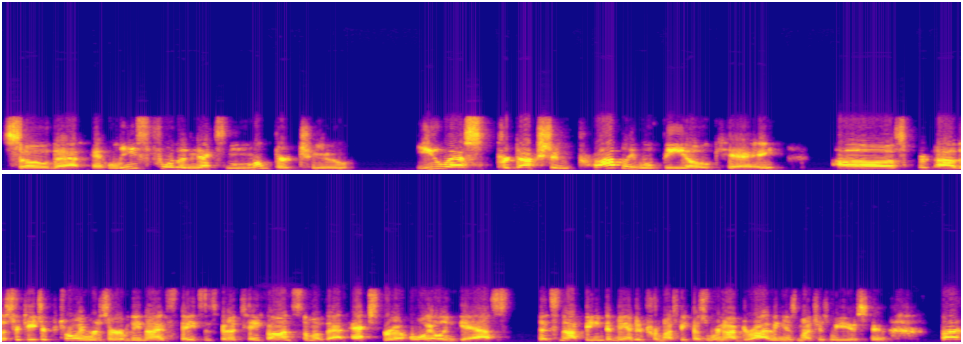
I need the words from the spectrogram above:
so that at least for the next month or two, U.S. production probably will be okay. Uh, uh, the Strategic Petroleum Reserve of the United States is going to take on some of that extra oil and gas that's not being demanded from us because we're not driving as much as we used to. But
